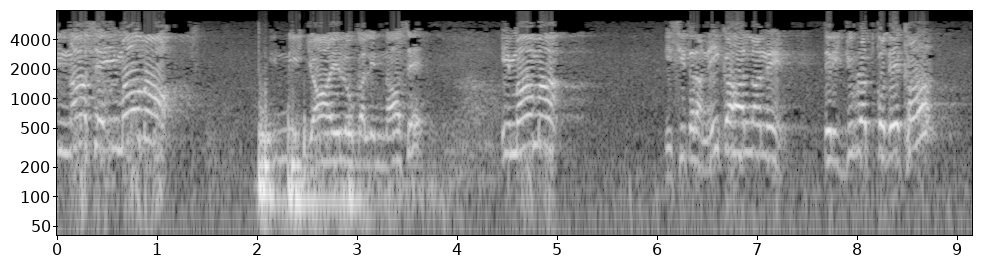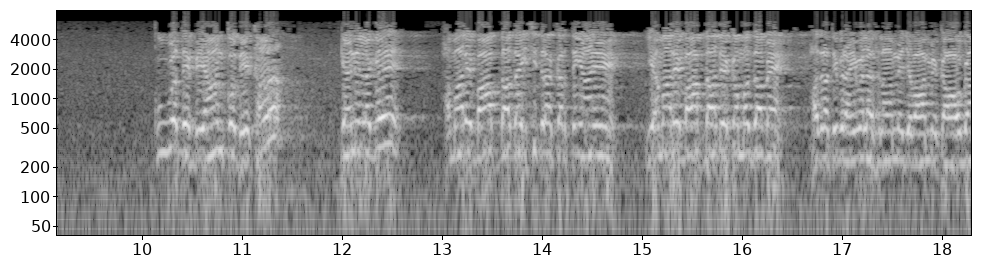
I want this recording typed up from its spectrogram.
لنا سے اماما۔ انی کا لنا سے اماما اسی طرح نہیں کہا اللہ نے، تیری جرت کو دیکھا، قوت بیان کو دیکھا، کہنے لگے، ہمارے باپ دادا اسی طرح کرتے آئے ہیں، یہ ہمارے باپ دادے کا مذہب ہے۔ حضرت ابراہیم علیہ السلام نے جواب میں کہا ہوگا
